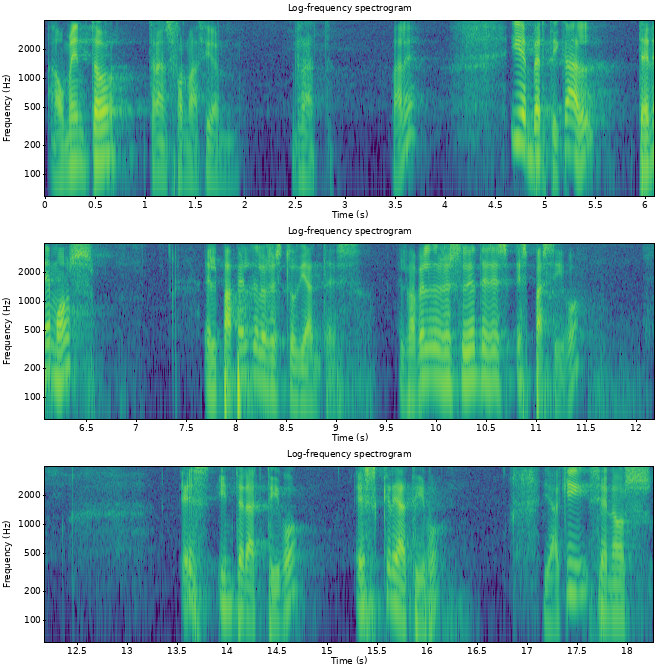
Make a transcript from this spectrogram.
aumento, transformación. RAT. ¿Vale? Y en vertical tenemos el papel de los estudiantes. El papel de los estudiantes es, pasivo, es interactivo, es creativo. Y aquí se nos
